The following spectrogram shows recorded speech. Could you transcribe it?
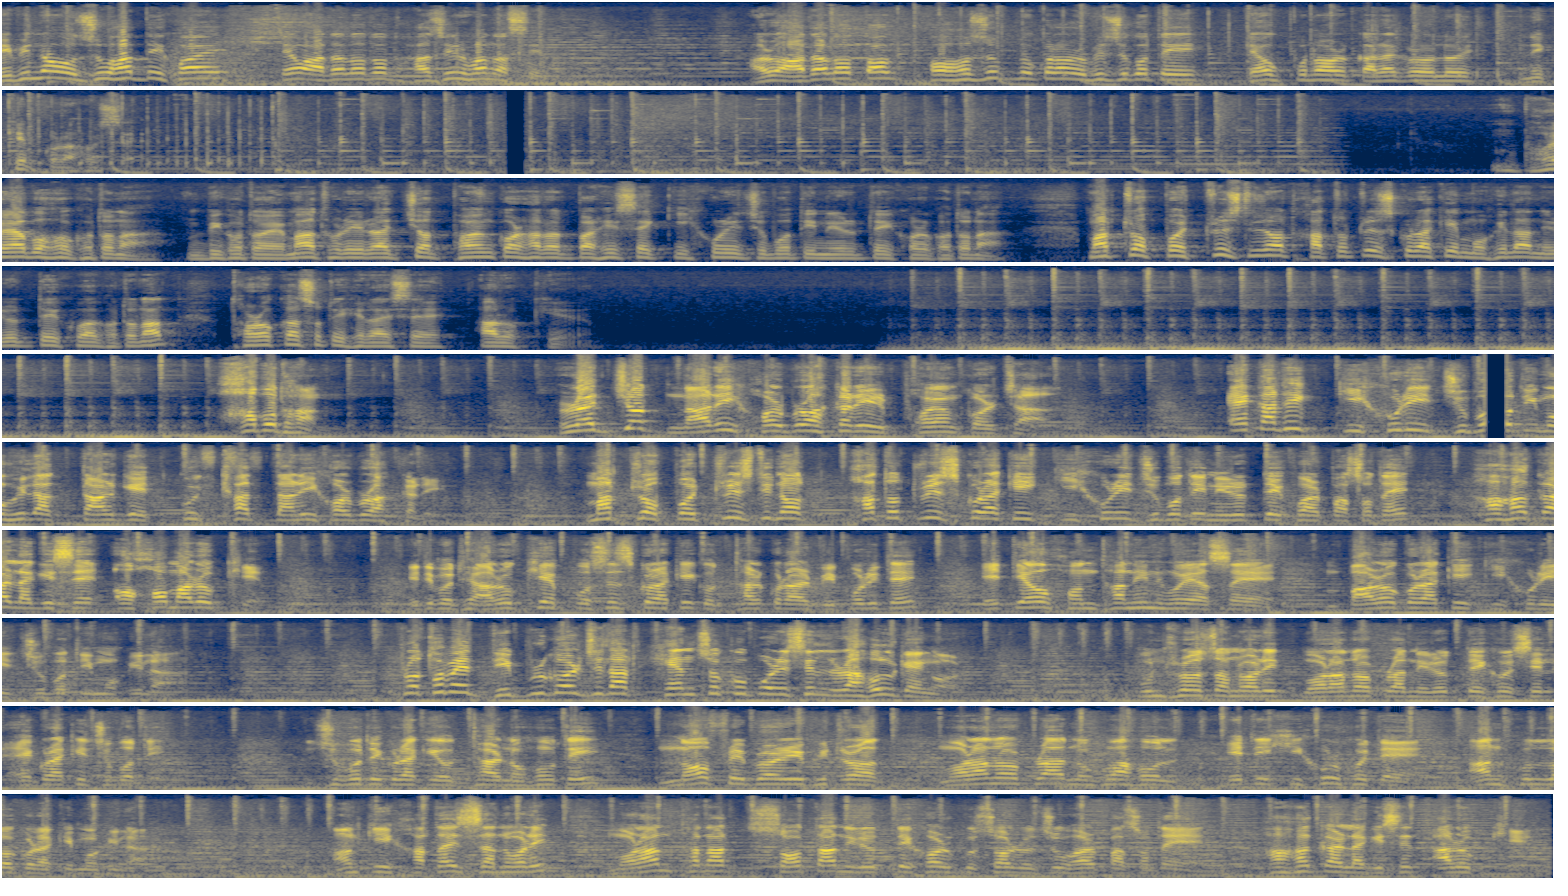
বিভিন্ন অজুহাত দেখুৱাই তেওঁ আদালতত হাজিৰ হোৱা নাছিল। আৰু আদালতক সহযোগ নকৰাৰ অভিযোগতেই তেওঁক পুনৰ কাৰাগাৰলৈ নিক্ষেপ কৰা হৈছে। ভয়াৱহ ঘটনা। বিগত এমাহ ধৰি ৰাজ্যত ভয়ংকৰ হাৰত বাঢ়িছে কিশোৰী যুৱতী নিৰুদ্দেশৰ ঘটনা। মাত্ৰ পঁয়ত্ৰিছ দিনত সাতত্ৰিছগৰাকী মহিলা নিৰুদ্দেশ হোৱা ঘটনাত থৰকাচুটি হেৰাইছে আৰক্ষীৰ সাৱধান। ৰাজ্যত নাৰী সৰবৰাহকাৰীৰ ভয়ংকৰ জাল। একাধিক কিশোৰী যুৱতী মহিলাক টাৰ্গেট কুখ্যাত নাৰী সৰবৰাহকাৰী। মাত্ৰ পঁয়ত্ৰিছ দিনত সাতত্ৰিছগৰাকী কিশোৰী যুৱতী নিৰুদ্দেশ হোৱাৰ পাছতে হাহাকাৰ লাগিছে অসম আৰক্ষীত ইতিমধ্যে আৰক্ষীয়ে পঁচিছগৰাকীক উদ্ধাৰ কৰাৰ বিপৰীতে এতিয়াও সন্ধানহীন হৈ আছে বাৰগৰাকী কিশোৰী যুৱতী মহিলা। প্ৰথমে ডিব্ৰুগড় জিলাত সেনচকু পৰিছিল ৰাহুল গেঙৰ। পোন্ধৰ জানুৱাৰীত মৰাণৰ পৰা নিৰুদ্দেশ হৈছিল এগৰাকী যুৱতী। যুৱতীগৰাকী উদ্ধাৰ নহওঁতেই ন ফেব্ৰুৱাৰীৰ ভিতৰত মৰাণৰ পৰা নোহোৱা হ'ল এটি শিশুৰ সৈতে আন ষোল্লগৰাকী মহিলা। আনকি সাতাইছ জানুৱাৰীত মৰাণ থানাত ছটা নিৰুদ্দেশৰ গোচৰ ৰুজু হোৱাৰ পাছতে হাহাকাৰ লাগিছিল আৰক্ষীৰ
